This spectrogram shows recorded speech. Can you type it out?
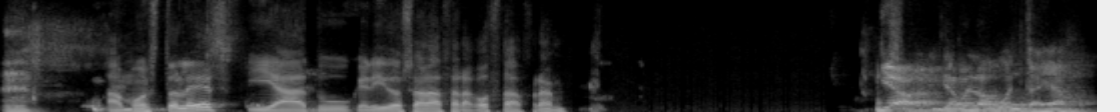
a Móstoles y a tu querido Sala Zaragoza, Fran. Ya, ya me he dado cuenta, ya.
